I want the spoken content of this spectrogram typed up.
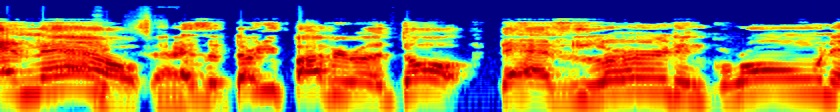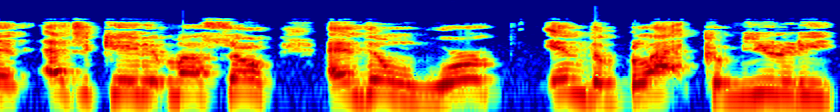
And now, exactly. as a 35 year old adult that has learned and grown and educated myself and then worked in the black community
